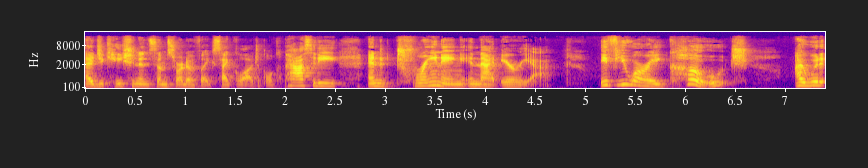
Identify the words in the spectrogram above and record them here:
education in some sort of like psychological capacity, and training in that area. If you are a coach, I would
